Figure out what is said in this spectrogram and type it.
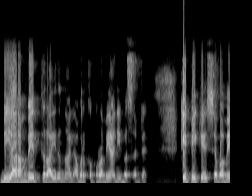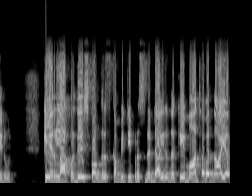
ബി ആർ അംബേദ്കർ ആയിരുന്നാൽ അവർക്ക് പുറമെ Annie Besant K P Kesava Menon Kerala Pradesh Congress committee president ആയിരുന്ന K Madhavan Nair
